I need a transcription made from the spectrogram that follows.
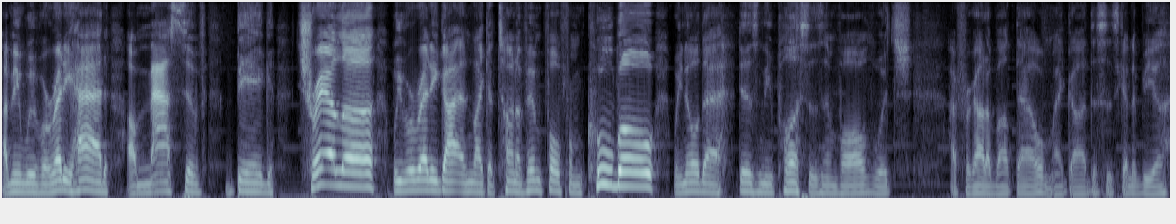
I mean, we've already had a massive, big trailer trailer. We've already gotten like a ton of info from Kubo. We know that Disney Plus is involved, which I forgot about that. Oh my god, this is going to be a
